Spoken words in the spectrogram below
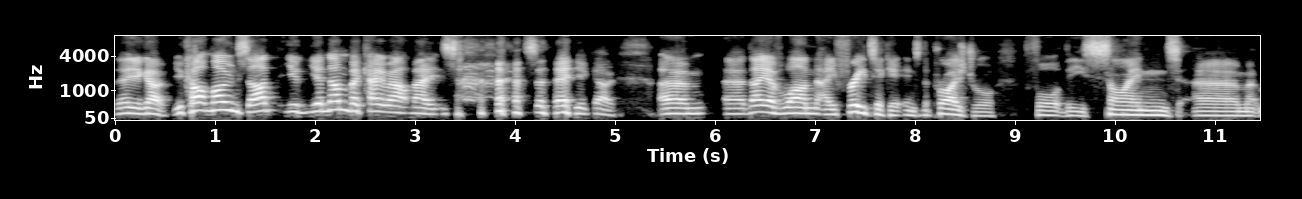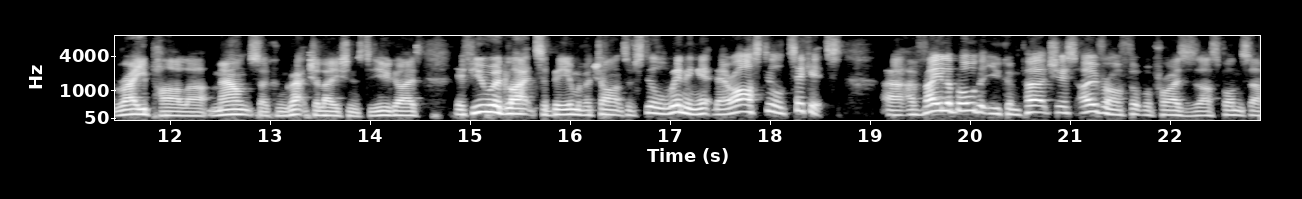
there you go. You can't moan, son. You, your number came out, mates. so there you go. Um, uh, they have won a free ticket into the prize draw for the signed um, Ray Parlour mount. So, congratulations to you guys. If you would like to be in with a chance of still winning it, there are still tickets. Uh, available that you can purchase over on Football Prizes, our sponsor.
